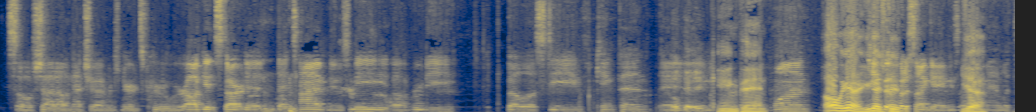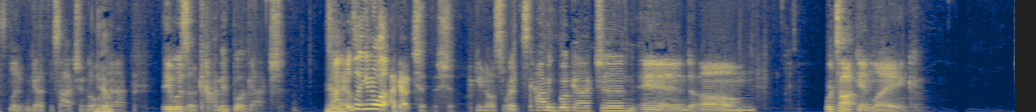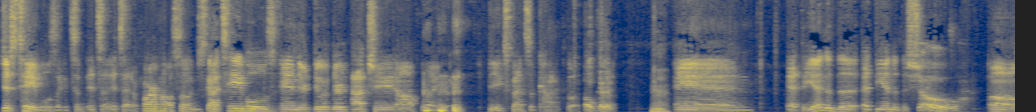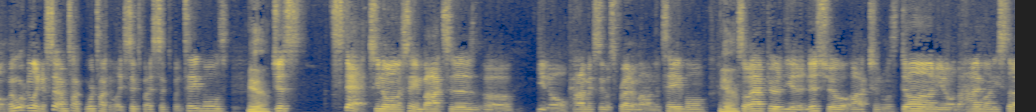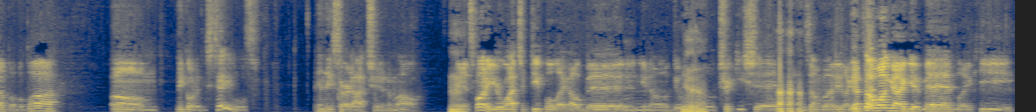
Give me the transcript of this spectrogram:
so shout out Not Your Average Nerds crew. We were all getting started at that time. and It was me, uh, Rudy, Bella, Steve, Kingpin, and Okay. my Kingpin. Juan. Oh yeah, you guys Kingpin did. put us on game. He's like, Yeah. "Hey, man, let's let we got this auction going Yep. on. It was a comic book auction. So Yeah. I was like, you know what? I gotta check this shit. out, You know, so we're at this comic book auction, and um, we're talking like just tables. Like it's a, it's a, it's at a farmhouse. So just got tables, and they're doing they're auctioning off like the expensive comic book. okay. Yeah. And at the end of the at the end of the show, uh, and we're, like I said, I'm talking we're talking like six by six foot tables Yeah, just stacks, you know, the same boxes of, you know, comics. They would spread them out on the table. yeah, So after the initial auction was done, you know, the high money stuff, blah, blah, blah, um, they go to these tables and they start auctioning them out. Hmm. And it's funny, you're watching people like outbid and, you know, do Yeah. a little tricky shit. somebody, like, I saw one guy get mad, like, he,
